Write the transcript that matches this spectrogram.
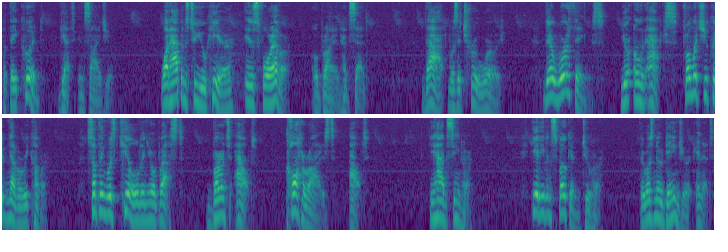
but they could get inside you. What happens to you here is forever, O'Brien had said. That was a true word. There were things, your own acts, from which you could never recover. Something was killed in your breast, burnt out, cauterized out. He had seen her. He had even spoken to her. There was no danger in it.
